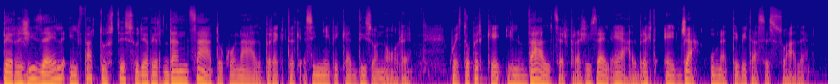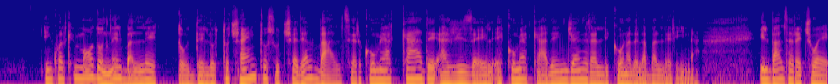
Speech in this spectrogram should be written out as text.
per Giselle il fatto stesso di aver danzato con Albrecht significa disonore. Questo perché il valzer fra Giselle e Albrecht è già un'attività sessuale. In qualche modo nel balletto dell'Ottocento succede al valzer come accade a Giselle e come accade in genere all'icona della ballerina. Il Walzer è cioè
